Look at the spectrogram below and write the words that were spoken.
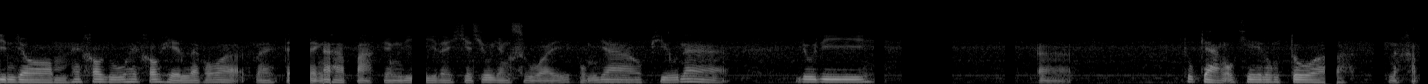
ยินยอมให้เขารู้ให้เขาเห็นแหละเพราะว่าอะไรแต่งหน้าทาปากอย่างดีเลยเขียนคิ้วอย่างสวย ผมยาวผิวหน้า ดูดี ทุกอย่างโอเคลงตัวนะครับ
